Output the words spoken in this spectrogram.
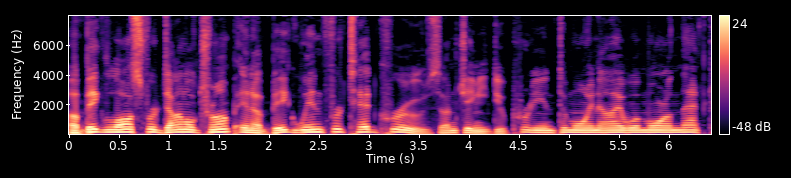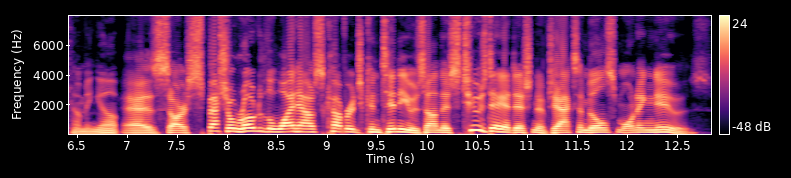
A big loss for Donald Trump and a big win for Ted Cruz. I'm Jamie Dupree in Des Moines, Iowa. More on that coming up. As our special Road to the White House coverage continues on this Tuesday edition of Jacksonville's Morning News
